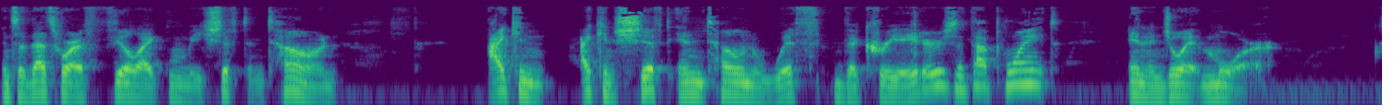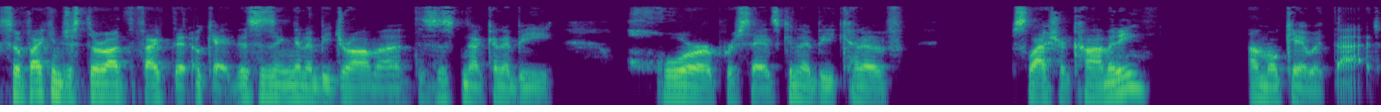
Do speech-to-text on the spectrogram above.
And so that's where i feel like when we shift in tone i can i can shift in tone with the creators at that point and enjoy it more. So if I can just throw out the fact that okay, this isn't going to be drama, this is not going to be horror per se, it's going to be kind of slasher comedy. I'm okay with that,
